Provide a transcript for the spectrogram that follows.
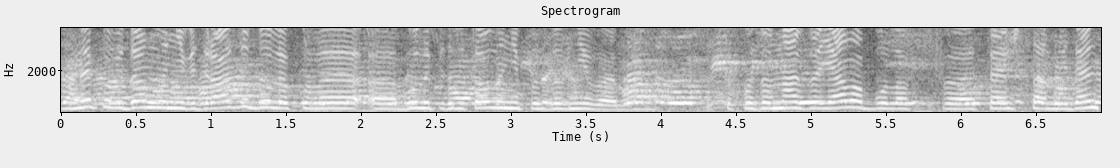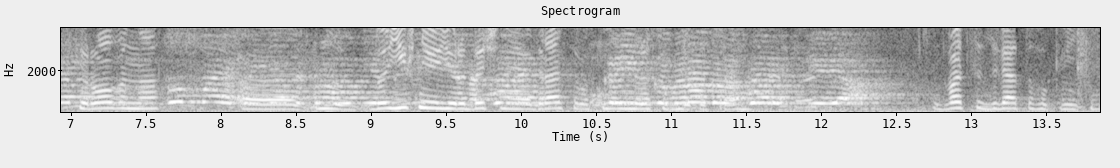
Вони повідомлені відразу були, коли е, були підготовлені позовні вимоги. Тобто позовна заява була в е, той ж самий день скерована е, ну, до їхньої юридичної адреси в Автономній Республіки. 29 квітня.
